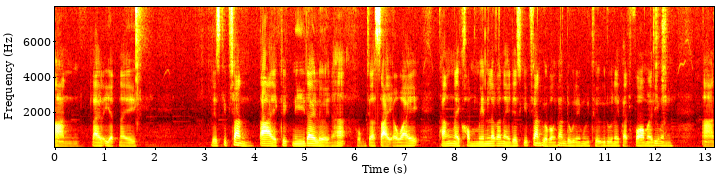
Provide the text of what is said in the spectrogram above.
อ่านรายละเอียดใน description ใต้คลิปนี้ได้เลยนะฮะ ผมจะใส่เอาไว้ทั้งในคอมเมนต์แล้วก็ใน description เผื่อบางท่านดูในมือถือดูในแพลตฟอร์มอะไรที่มันอ่าน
